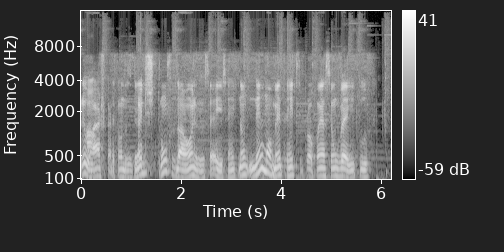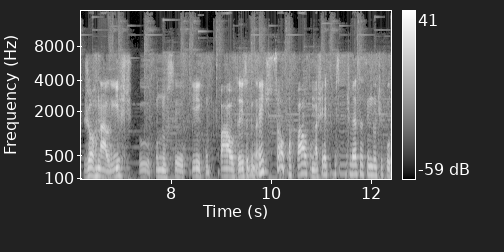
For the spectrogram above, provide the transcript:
Eu Ah. acho, cara, que um dos grandes trunfos da Ônibus é isso. A gente não, em nenhum momento a gente se propõe a ser um veículo jornalístico, com não sei o que, com pauta, isso aqui. A gente solta a pauta, mas é como se a gente tivesse assim, do tipo,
